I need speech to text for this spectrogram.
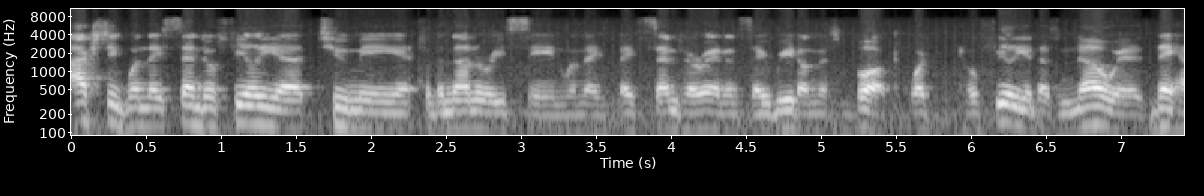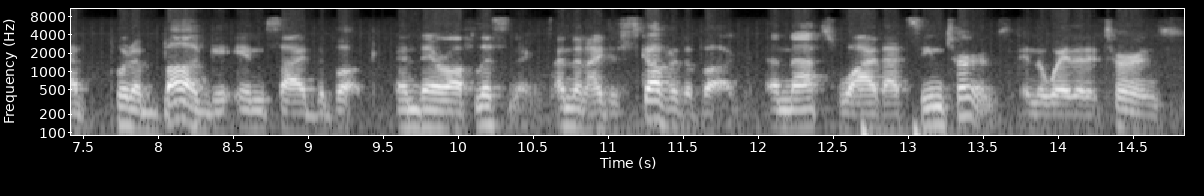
actually when they send Ophelia to me for the nunnery scene, when they, they send her in and say, read on this book, what Ophelia doesn't know is they have put a bug inside the book and they're off listening. And then I discover the bug. And that's why that scene turns in the way that it turns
